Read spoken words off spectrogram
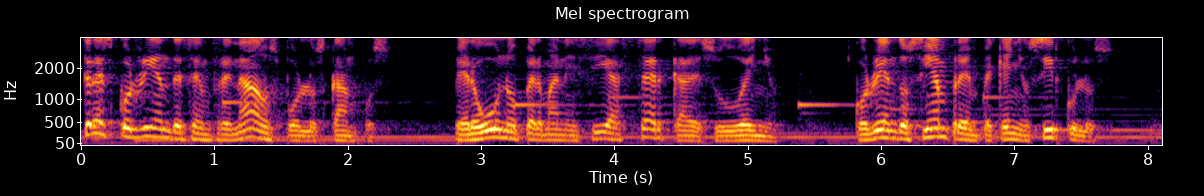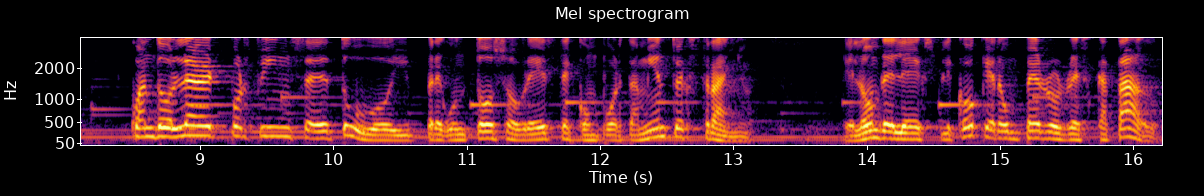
Tres corrían desenfrenados por los campos pero uno permanecía cerca de su dueño, corriendo siempre en pequeños círculos. Cuando Laird por fin se detuvo y preguntó sobre este comportamiento extraño, el hombre le explicó que era un perro rescatado,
